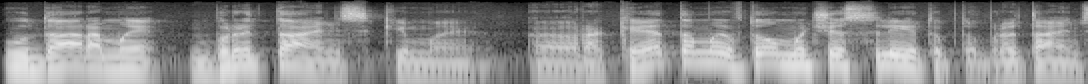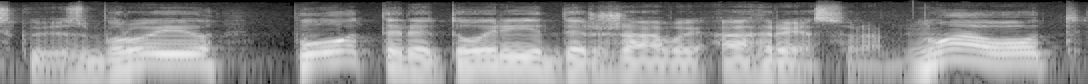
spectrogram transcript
ударами британськими е, ракетами, в тому числі, тобто британською зброєю, по території держави-агресора. Ну а от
